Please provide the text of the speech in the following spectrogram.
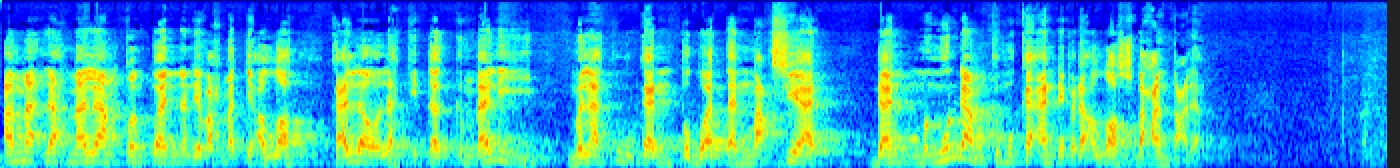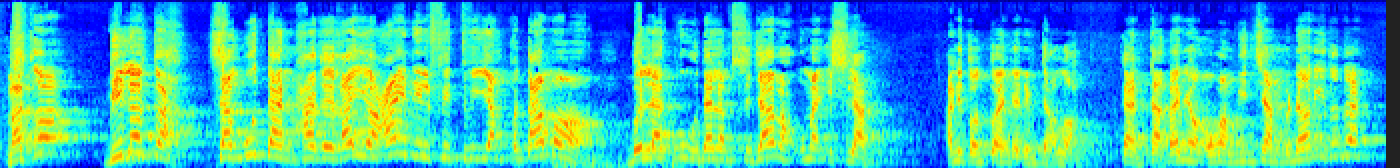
Amatlah malang tuan-tuan yang dirahmati Allah. Kalaulah kita kembali melakukan perbuatan maksiat dan mengundang kemukaan daripada Allah Subhanahu taala. Maka bilakah sambutan hari raya Aidilfitri yang pertama berlaku dalam sejarah umat Islam? Ini tuan-tuan yang dirahmati Allah. Kan tak banyak orang bincang benda ni tuan-tuan.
